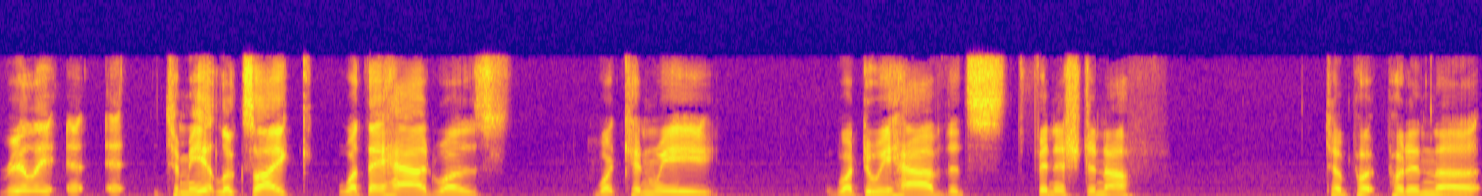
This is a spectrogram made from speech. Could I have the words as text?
really, it, it, to me, it looks like what they had was, what can we, what do we have that's finished enough to put put in the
